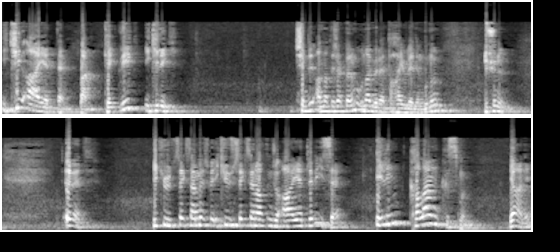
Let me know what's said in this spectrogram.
iki ayetten. Bak teklik, ikilik. Şimdi anlatacaklarımı buna göre tahayyül edin. Bunu düşünün. Evet. 285 ve 286. ayetleri ise elin kalan kısmı. Yani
